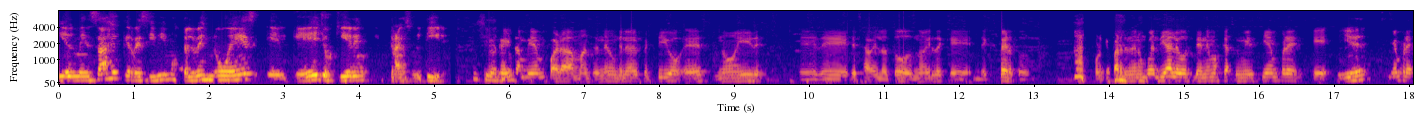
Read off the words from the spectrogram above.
Y el mensaje que recibimos tal vez no es el que ellos quieren transmitir. Creo que ahí también para mantener un diálogo efectivo es no ir eh, de, de, saberlo todo, no ir de, que, de expertos. Porque para tener un buen diálogo tenemos que asumir siempre que siempre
